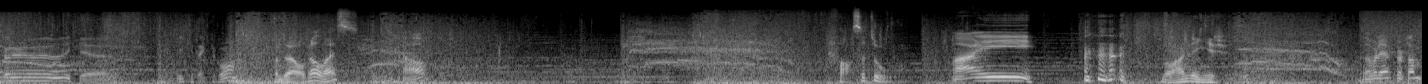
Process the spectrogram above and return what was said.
skal du ikke, ikke tenke på. Men du er over halvveis. Ja. Fase to. Nei! Nå har han vinger. Det var det jeg følte ham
